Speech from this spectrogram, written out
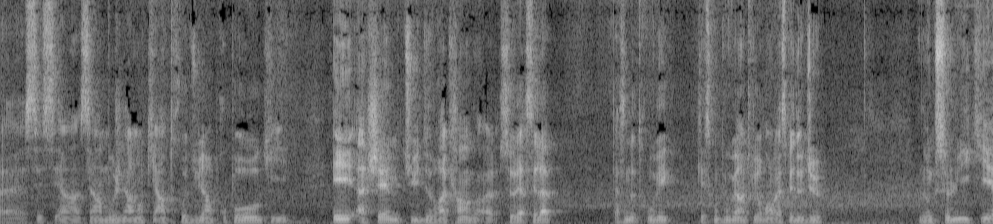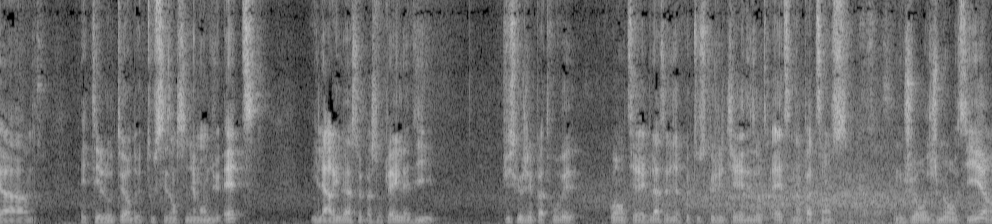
euh, c'est un, un mot généralement qui introduit un propos, qui. Et Hachem, tu devras craindre. Ce verset-là, personne ne trouvait qu'est-ce qu'on pouvait inclure dans le respect de Dieu. Donc celui qui a été l'auteur de tous ces enseignements du Et, il est arrivé à ce passage-là, il a dit, puisque j'ai pas trouvé quoi en tirer de là, ça veut dire que tout ce que j'ai tiré des autres Et n'a pas de sens. Donc je, me retire,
